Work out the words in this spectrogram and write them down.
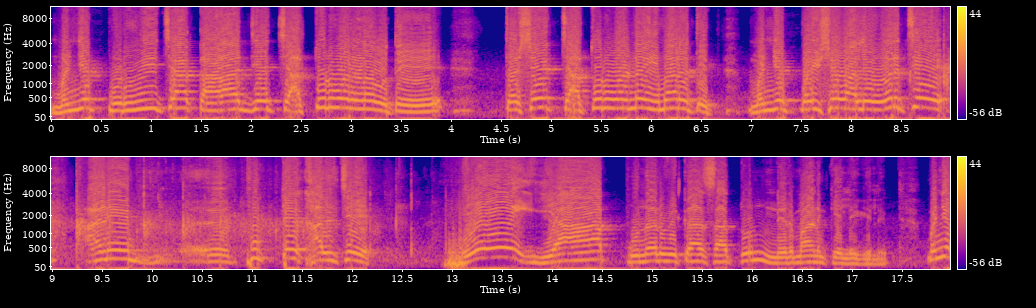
म्हणजे पूर्वीच्या काळात जे चातुर्वर्ण होते तसे चातुर्वर्ण इमारतीत म्हणजे पैसेवाले वरचे आणि फुकटे खालचे हे या पुनर्विकासातून निर्माण केले गेले. म्हणजे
